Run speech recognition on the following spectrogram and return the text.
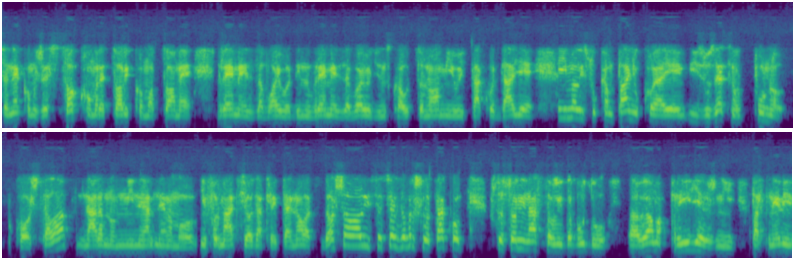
sa nekom žestokom retorikom o tome vreme je za Vojvodinu, vreme je za vojvođansku autonomiju i tako dalje. Imali su kampanju koja je izuzetno puno koštala. Naravno, mi ne, nemamo informacije odakle je taj novac došao, ali se sve završilo tako što su oni nastavili da budu veoma prilježni partneri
